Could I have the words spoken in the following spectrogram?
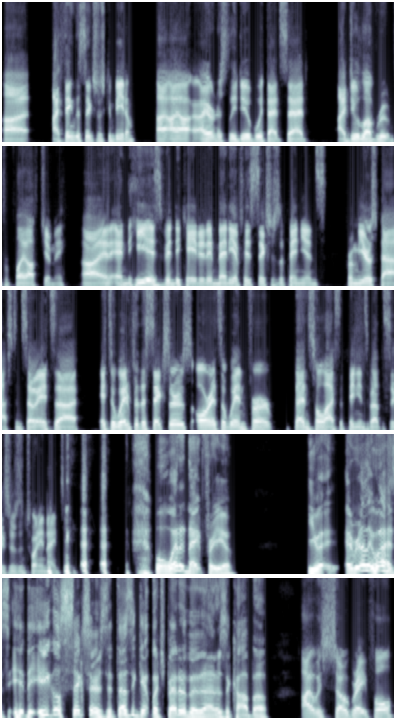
Uh, I think the Sixers can beat them. I, I, I earnestly do. But with that said, I do love rooting for playoff Jimmy, uh, and and he is vindicated in many of his Sixers opinions from years past. And so it's a it's a win for the Sixers, or it's a win for Ben Solak's opinions about the Sixers in 2019. Well, what a night for you. You it really was. It- the Eagles Sixers, it doesn't get much better than that as a combo. I was so grateful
